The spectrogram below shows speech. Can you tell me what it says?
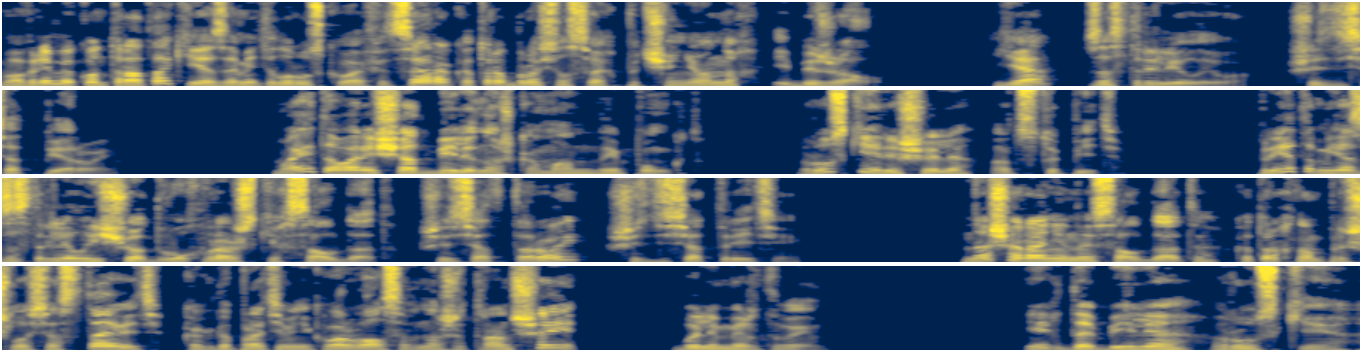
Во время контратаки я заметил русского офицера, который бросил своих подчиненных и бежал. Я застрелил его. 61. Мои товарищи отбили наш командный пункт. Русские решили отступить. При этом я застрелил еще двух вражеских солдат, 62-й, 63-й. Наши раненые солдаты, которых нам пришлось оставить, когда противник ворвался в наши траншеи, были мертвы. Их добили русские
